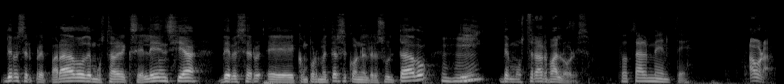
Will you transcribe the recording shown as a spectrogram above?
debe ser preparado, demostrar excelencia, debe ser, eh, comprometerse con el resultado y demostrar valores. Totalmente. Ahora,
